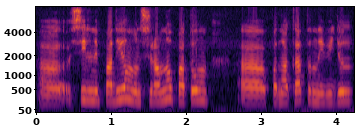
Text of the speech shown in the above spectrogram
э, сильный подъем, он все равно потом э, по накатанной ведет,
